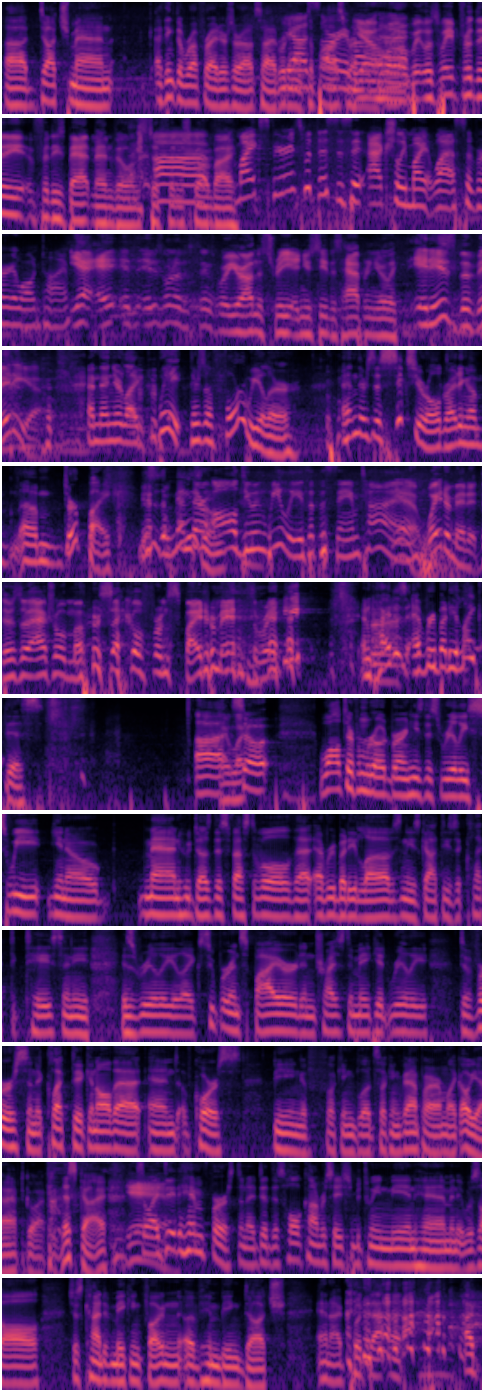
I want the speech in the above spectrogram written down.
uh, Dutch man. I think the Rough Riders are outside. We're Yeah, gonna have to sorry pause for a about Yeah, minute. hold on. Wait, let's wait for the for these Batman villains to finish Uh, going by. My experience with this is it actually might last a very long time. yeah, it, it, it is one of those things where you're on the street and you see this happening. You're like, it is the video. And then you're like, wait, there's a four wheeler, and there's a six year old riding a um, dirt bike. This is amazing. And they're all doing wheelies at the same time. yeah, wait a minute. There's an actual motorcycle from Spider-Man Three. And why does everybody like this? Uh, so, Walter from Roadburn, he's this really sweet, you know, man who does this festival that everybody loves, and he's got these eclectic tastes, and he is really like super inspired and tries to make it really diverse and eclectic and all that. And of course, being a fucking blood sucking vampire, I'm like, oh yeah, I have to go after this guy. So I did him first, and I did this whole conversation between me and him, and it was all just kind of making fun of him being Dutch. And I put that, I,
